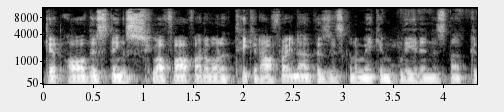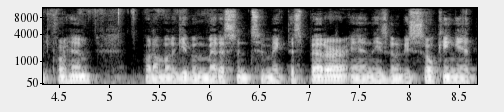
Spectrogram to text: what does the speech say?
get all this thing slough off. I don't want to take it off right now because it's gonna make him bleed and it's not good for him. But I'm gonna give him medicine to make this better, and he's gonna be soaking it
